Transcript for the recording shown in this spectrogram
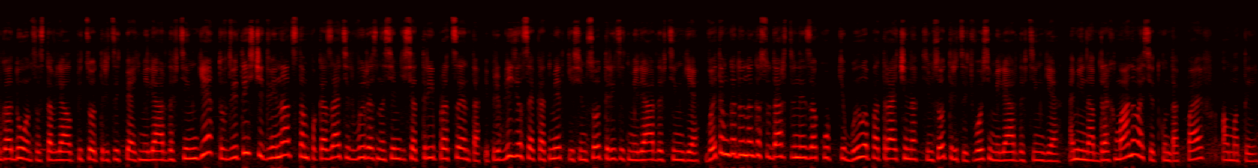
году он составлял 535 миллиардов тенге, то в 2012 показатель вырос на 73% и приблизился к отметке 730 миллиардов тенге. В этом году на государственные закупки было потрачено 738 миллиардов тенге. Амина Абдрахманова, Сеткундакпаев, Алматы.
